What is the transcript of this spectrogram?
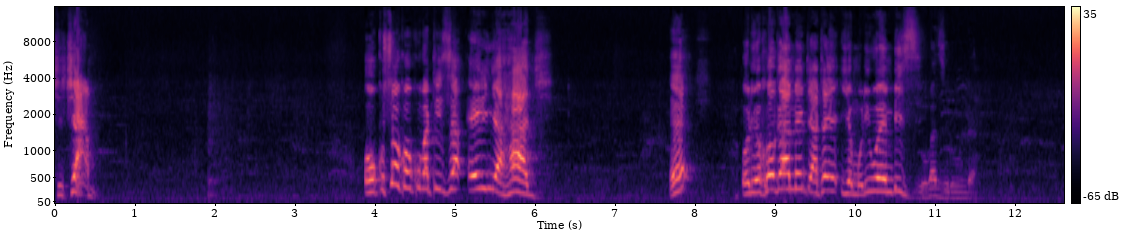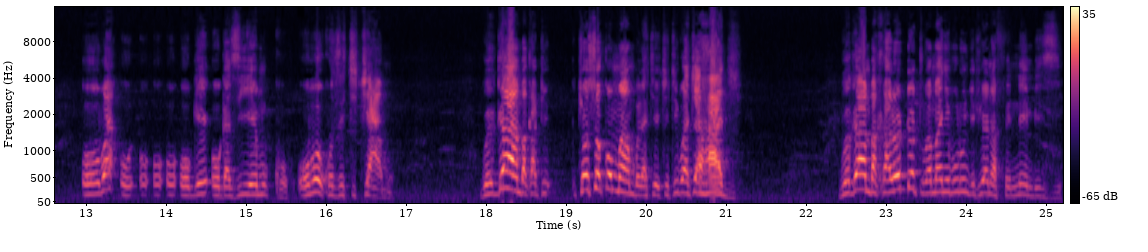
kikyamu okusooka okubatiza erinnya haaji eh? olyoke ogambe nti ate ye muli w'embizzi. Oba zirunda. Oba okoze kikyamu. Gwe gamba kati kyosooka omwambula kyekitibwa kya haaji gwe gamba kaloddo tubamanyi bulungi tulya naffe nna embizzi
